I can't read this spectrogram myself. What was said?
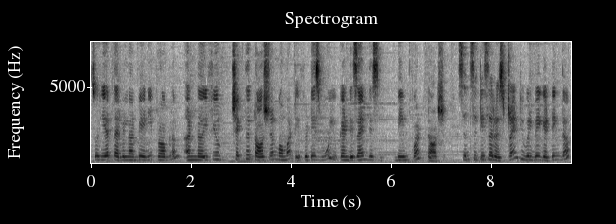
So here there will not be any problem and uh, if you check the torsional moment if it is moved you can design this beam for torsion. Since it is a restraint you will be getting the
